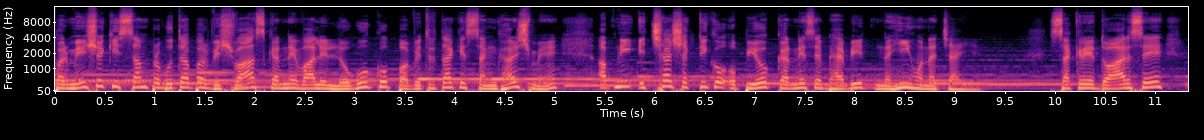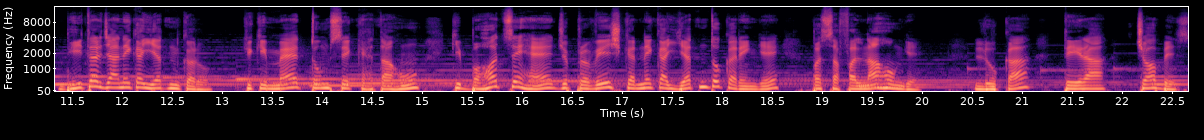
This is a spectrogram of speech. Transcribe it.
परमेश्वर की संप्रभुता पर विश्वास करने वाले लोगों को पवित्रता के संघर्ष में अपनी इच्छा शक्ति को उपयोग करने से भयभीत नहीं होना चाहिए। सक्रिय द्वार से भीतर जाने का यत्न करो, क्योंकि मैं तुमसे कहता हूँ कि बहुत से हैं जो प्रवेश करने का यत्न तो करेंगे, पर सफल ना होंगे। लूका तेरह चौबीस।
